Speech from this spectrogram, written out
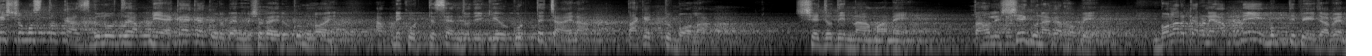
এই সমস্ত কাজগুলো যে আপনি একা একা করবেন বিষয়টা এরকম নয়। আপনি করতেছেন যদি কেউ করতে চায় না, তাকে একটু বলা। সে যদি না মানে তাহলে সে গুণাগার হবে। বলার কারণে আপনি মুক্তি পেয়ে যাবেন।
